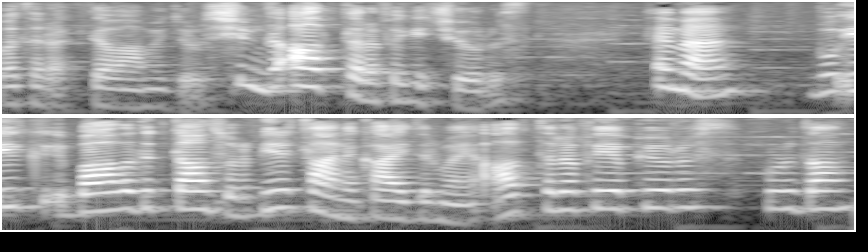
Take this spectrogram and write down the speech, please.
batarak devam ediyoruz. Şimdi alt tarafa geçiyoruz. Hemen bu ilk bağladıktan sonra bir tane kaydırmayı alt tarafa yapıyoruz buradan.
